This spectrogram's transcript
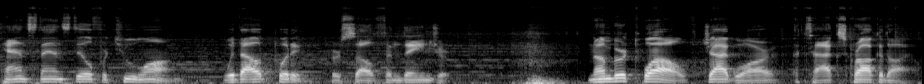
can't stand still for too long without putting herself in danger. Number 12 Jaguar attacks crocodile.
